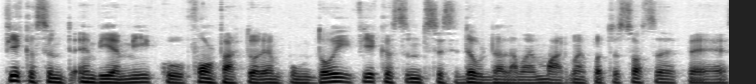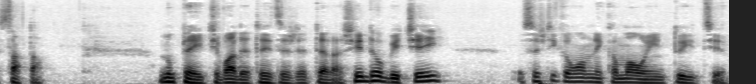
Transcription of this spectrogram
Fie că sunt NVMe cu form factor M.2, fie că sunt SSD-uri de alea mai mari, mai pătrăsoase pe SATA. Nu prea e ceva de 30 de tera și de obicei, să știi că oamenii cam au o intuiție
